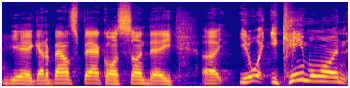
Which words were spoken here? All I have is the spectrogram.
Yeah, got to bounce back on Sunday. Uh, you know what? You came on,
